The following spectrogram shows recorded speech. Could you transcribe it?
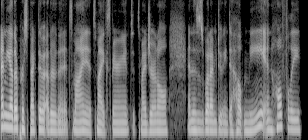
any other perspective other than it's mine, it's my experience, it's my journal, and this is what I'm doing to help me. And hopefully,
